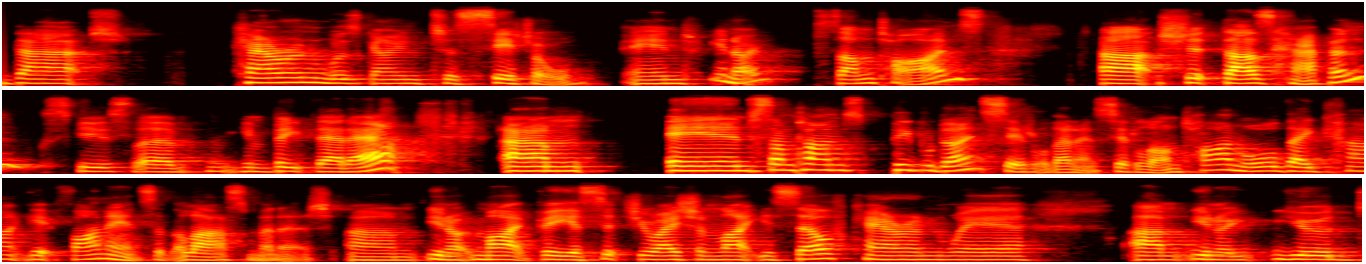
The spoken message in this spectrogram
that Karen was going to settle. And, you know, sometimes uh, shit does happen. Excuse the, you can beep that out. Um, and sometimes people don't settle, they don't settle on time, or they can't get finance at the last minute. Um, you know, it might be a situation like yourself, Karen, where um, you know, you'd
